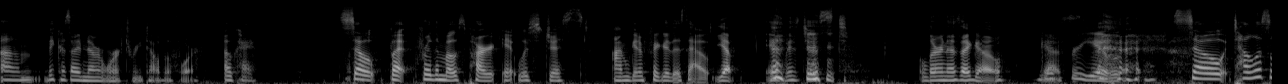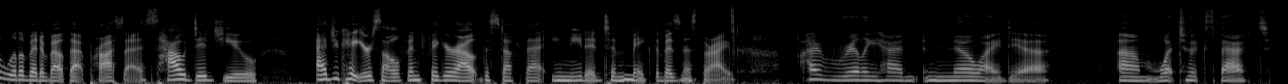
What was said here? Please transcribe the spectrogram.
um, because I've never worked retail before. okay. So, but for the most part, it was just I'm going to figure this out. Yep, it was just learn as I go. Good yes. for you. So, tell us a little bit about that process. How did you educate yourself and figure out the stuff that you needed to make the business thrive? I really had no idea um, what to expect,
